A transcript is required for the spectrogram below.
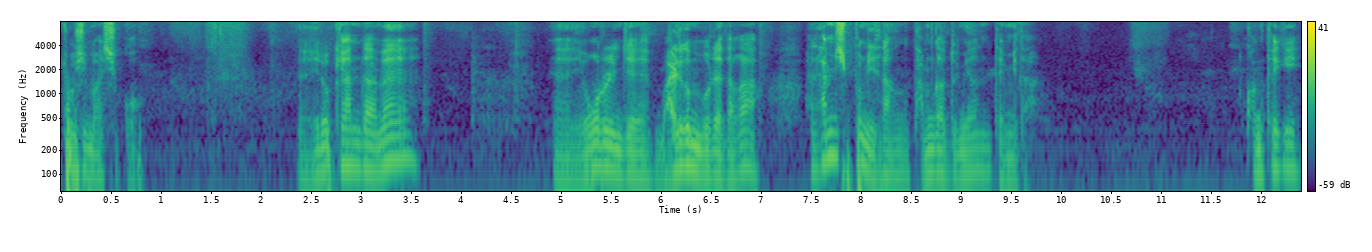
조심하시고 네, 이렇게 한 다음에 예, 요거를 이제 맑은 물에다가 한 30분 이상 담가두면 됩니다. 광택이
